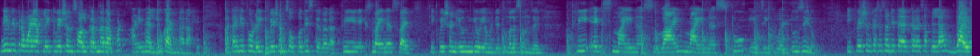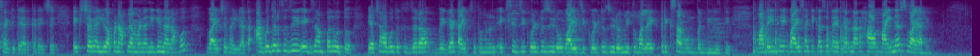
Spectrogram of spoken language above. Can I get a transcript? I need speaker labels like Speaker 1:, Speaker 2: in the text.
Speaker 1: नेहमीप्रमाणे आपलं equation solve करणार आपण आणि व्हॅल्यू काढणार आहेत. आता हे थोडं इक्वेशन सोपं दिसते बघा. Three X minus Y equation लिहून घेऊया म्हणजे तुम्हाला समजेल. Three X minus Y minus two is equal to zero equation कशासाठी तयार करायचं? आपल्याला वायसाठी तयार करायचं आहे एक्सच्या व्हॅल्यू आपण आपल्या मनाने घेणार आहोत वायच्या व्हॅल्यू आता अगोदरचं जे एक्झाम्पल होतं याच्या अगोदरचं जरा वेगळ्या टाईपचं होतं म्हणून X is equal to zero Y is equal to zero मी तुम्हाला एक ट्रिक सांगून पण दिली होती. मग आता इथे वायसाठी कसं तयार करणार? हा मायनस वाय आहे.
